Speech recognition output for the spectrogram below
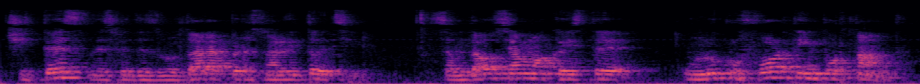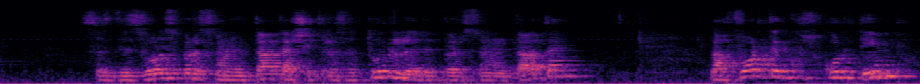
citesc despre dezvoltarea personalității, să-mi dau seama că este un lucru foarte important să-ți dezvolți personalitatea și trăsăturile de personalitate, la foarte scurt timp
